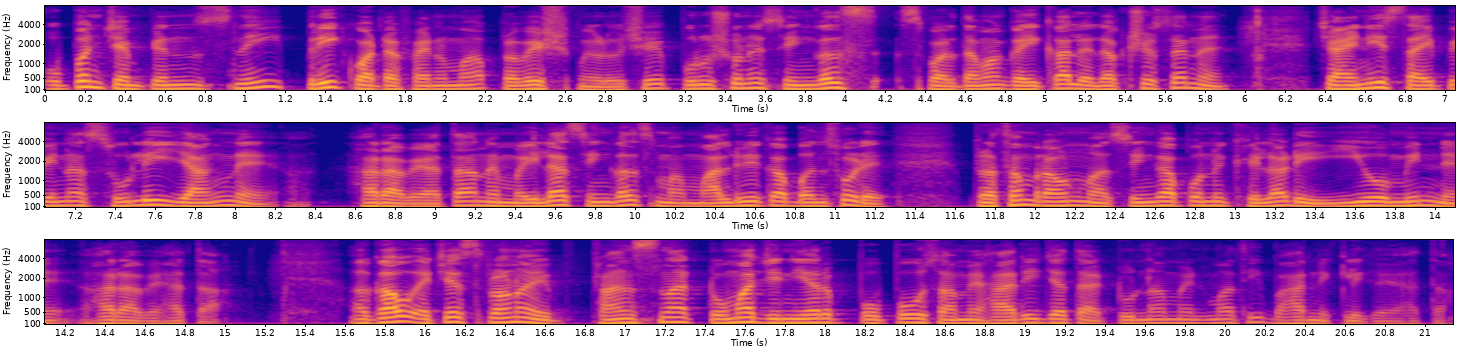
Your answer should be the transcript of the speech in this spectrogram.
ઓપન ચેમ્પિયન્સની પ્રી ક્વાર્ટર ફાઇનલમાં પ્રવેશ મેળવ્યો છે. પુરુષોની સિંગલ્સ સ્પર્ધામાં ગઈકાલે લક્ષ્યસેને ચાઇનીઝ તાઇપેના સુલી યાંગને હરાવ્યા હતા અને મહિલા સિંગલ્સમાં માલવિકા બંસોડે પ્રથમ રાઉન્ડમાં સિંગાપોરની ખેલાડી ઈઓ મિનને હરાવ્યા હતા. અગાઉ એચએસ પ્રણય ફ્રાન્સના ટોમા જુનિયર પોપો સામે હારી જતા ટુર્નામેન્ટમાંથી બહાર નીકળી ગયા હતા.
